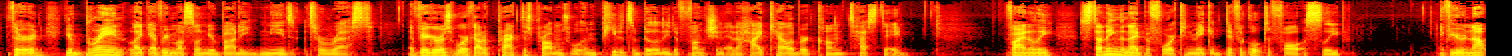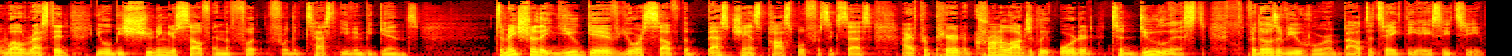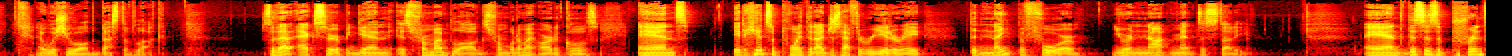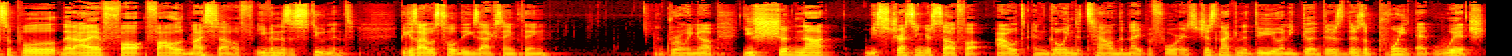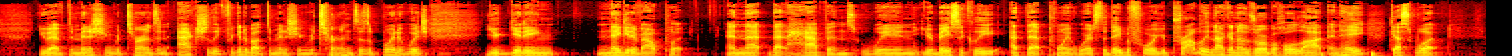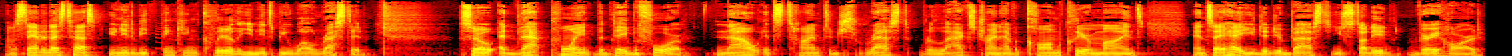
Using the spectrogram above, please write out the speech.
Third, your brain, like every muscle in your body, needs to rest. A vigorous workout of practice problems will impede its ability to function at a high caliber come test day. Finally, studying the night before can make it difficult to fall asleep. If you're not well rested, you will be shooting yourself in the foot before the test even begins. To make sure that you give yourself the best chance possible for success, I have prepared a chronologically ordered to do list for those of you who are about to take the ACT. I wish you all the best of luck. So, that excerpt, again, is from my blogs, from one of my articles, and it hits a point that I just have to reiterate. The night before, you are not meant to study. And this is a principle that I have fo- followed myself, even as a student, because I was told the exact same thing growing up. You should not be stressing yourself out and going to town the night before. It's just not going to do you any good. There's there's a point at which you have diminishing returns, and actually, forget about diminishing returns. There's a point at which you're getting negative output and that that happens when you're basically at that point where it's the day before you're probably not going to absorb a whole lot. And hey guess what? On a standardized test you need to be thinking clearly. You need to be well rested. So at that point the day before now it's time to just rest relax try and have a calm clear mind and say hey you did your best. You studied very hard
